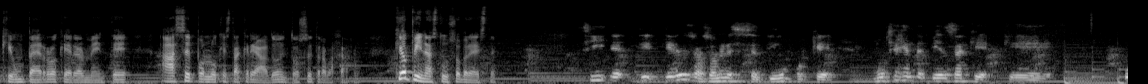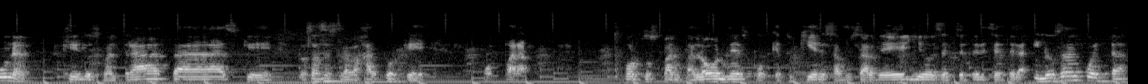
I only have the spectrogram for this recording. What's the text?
que un perro que realmente hace por lo que está creado, entonces trabajar. ¿Qué opinas tú sobre este? Sí, eh, tienes razón en ese sentido porque mucha gente piensa que, que, una, que los maltratas, que los haces trabajar porque para por tus pantalones, porque tú quieres abusar de ellos, etcétera, etcétera. Y no se dan cuenta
